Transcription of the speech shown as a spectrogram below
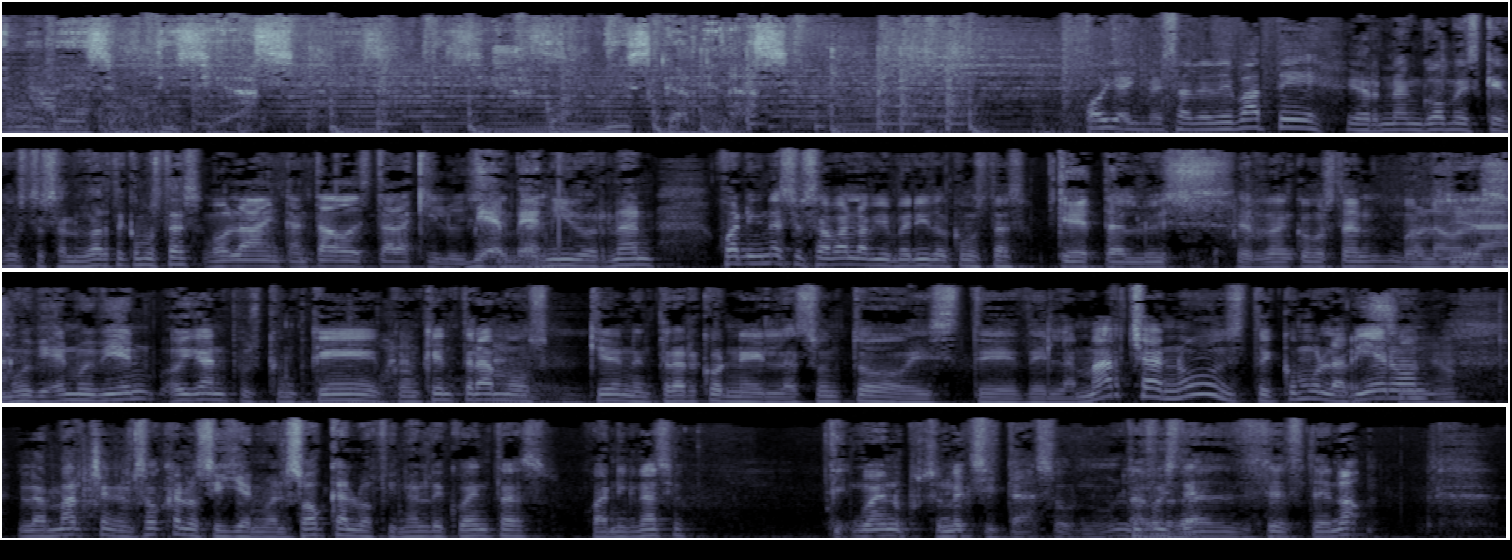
MBS Noticias con Luis Cárdenas. Hoy hay mesa de debate. Hernán Gómez, qué gusto saludarte. ¿Cómo estás? Hola, encantado de estar aquí, Luis. Bienvenido, Hernán. Juan Ignacio Zavala, bienvenido. ¿Cómo estás? ¿Qué tal, Luis? Hernán, ¿cómo están? Buenos días. Muy bien, muy bien. Oigan, pues con qué con qué entramos? ¿Quieren entrar con el asunto este de la marcha, no? Este, ¿cómo la Pues vieron? sí, ¿no? La marcha en el Zócalo, si llenó el Zócalo a final de cuentas. Juan Ignacio. Sí, Bueno, pues un exitazo, ¿no? La ¿Tú fuiste? verdad, este, no.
